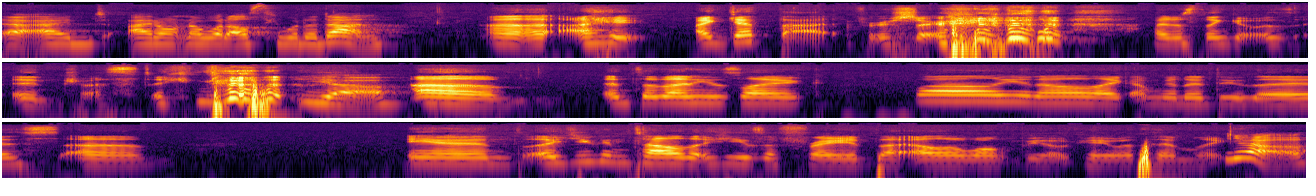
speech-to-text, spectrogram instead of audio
I, I I don't know what else he would have done. Uh, I I get that for sure. I just think it was interesting. Yeah. um, and so then he's like, "Well, you know, like I'm gonna do this." Um, and like you can tell that he's afraid that Ella won't be okay with him, like Yeah.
